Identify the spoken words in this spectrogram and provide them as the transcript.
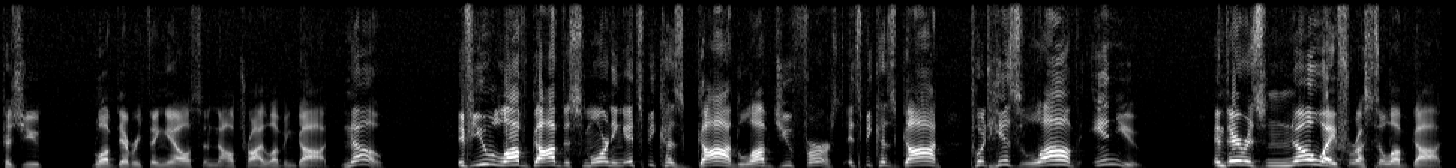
because you loved everything else and I'll try loving God. No. If you love God this morning, it's because God loved you first. It's because God put His love in you. And there is no way for us to love God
